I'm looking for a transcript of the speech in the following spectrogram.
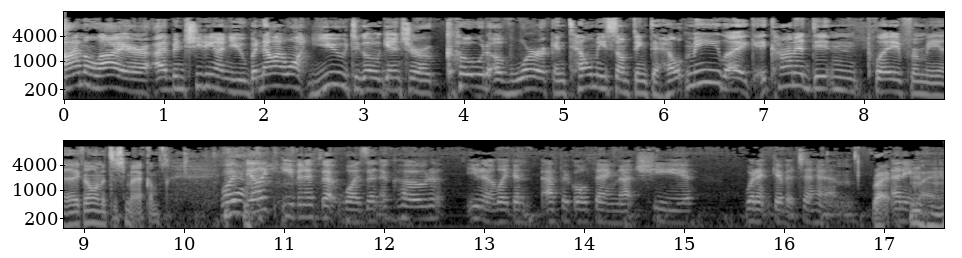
i'm a liar i've been cheating on you but now i want you to go against your code of work and tell me something to help me like it kind of didn't play for me like i wanted to smack him Well, I feel like even if that wasn't a code, you know, like an ethical thing, that she wouldn't give it to him Right. anyway. Mm-hmm.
